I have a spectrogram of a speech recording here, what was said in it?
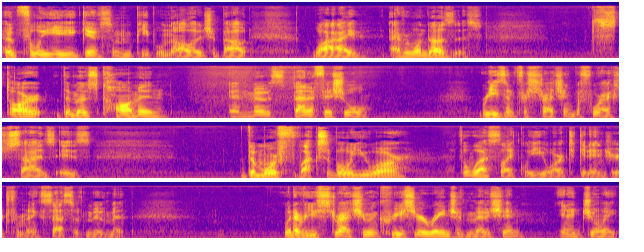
hopefully give some people knowledge about why everyone does this. Start the most common and most beneficial reason for stretching before exercise is the more flexible you are, the less likely you are to get injured from an excessive movement. Whenever you stretch, you increase your range of motion in a joint.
